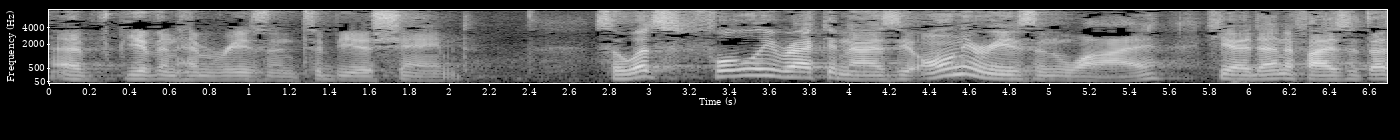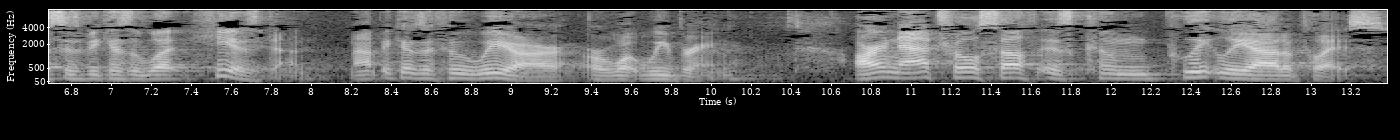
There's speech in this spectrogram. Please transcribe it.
have given him reason to be ashamed. So let's fully recognize the only reason why he identifies with us is because of what he has done, not because of who we are or what we bring. Our natural self is completely out of place.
